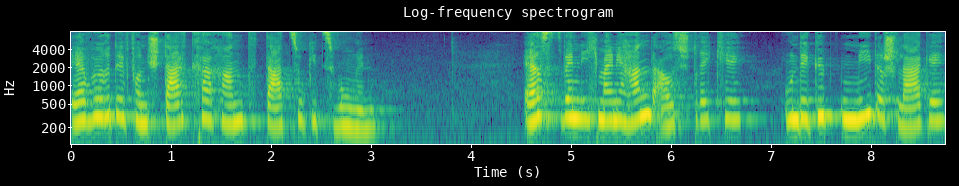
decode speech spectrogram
er würde von starker Hand dazu gezwungen. Erst wenn ich meine Hand ausstrecke und Ägypten niederschlage,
